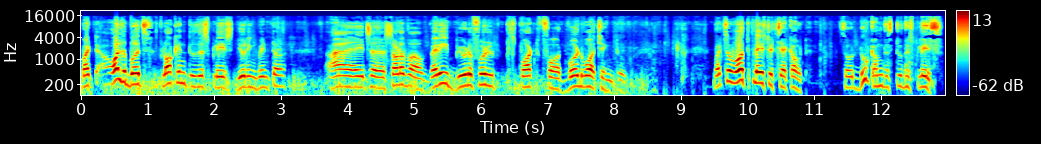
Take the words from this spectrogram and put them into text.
But all the birds flock into this place during winter. Uh, it's a sort of a very beautiful spot for bird watching too. But it's a worth place to check out. So do come this to this place.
